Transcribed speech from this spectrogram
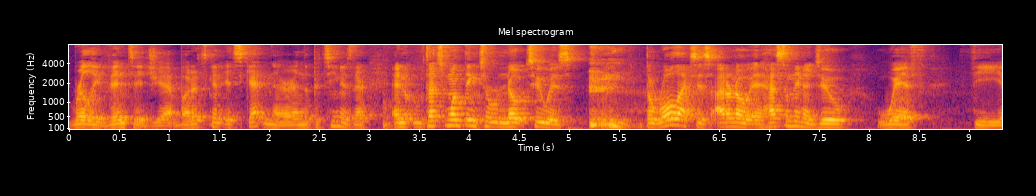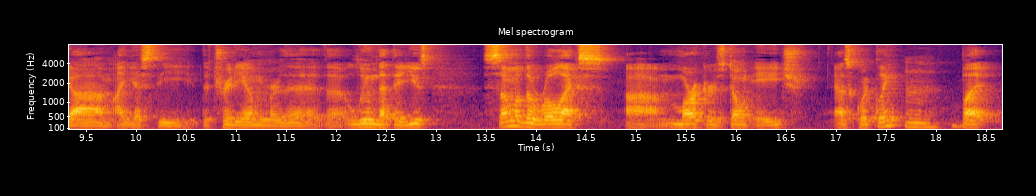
really vintage yet, but it's gonna it's getting there, and the patina's there. And that's one thing to note too is the Rolex is I don't know it has something to do with the um, I guess the the tritium or the the lume that they use. Some of the Rolex um, markers don't age as quickly, but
